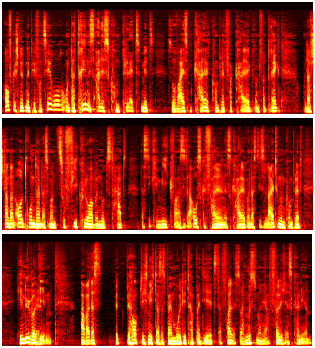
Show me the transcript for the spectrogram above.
aufgeschnittene PVC-Rohre und da drin ist alles komplett mit so weißem Kalk, komplett verkalkt und verdreckt. Und da stand dann auch drunter, dass man zu viel Chlor benutzt hat, dass die Chemie quasi da ausgefallen ist, Kalk, und dass diese Leitungen komplett hinübergehen. Aber das be- behaupte ich nicht, dass es beim Multitab bei dir jetzt der Fall ist. Da müsste man ja völlig eskalieren.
